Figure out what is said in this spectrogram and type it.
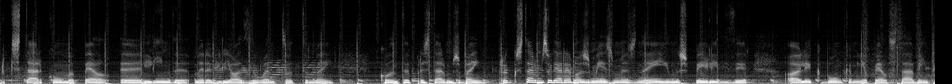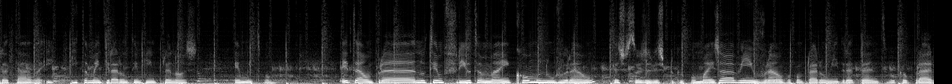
porque estar com uma pele uh, linda, maravilhosa o ano todo também conta para estarmos bem, para gostarmos de olhar a nós mesmas né, e no espelho e dizer: Olha que bom que a minha pele está bem tratada, e, e também tirar um tempinho para nós é muito bom. Então, para no tempo frio também, como no verão, que as pessoas às vezes preocupam mais, ah, vem o verão, vou comprar um hidratante, vou comprar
